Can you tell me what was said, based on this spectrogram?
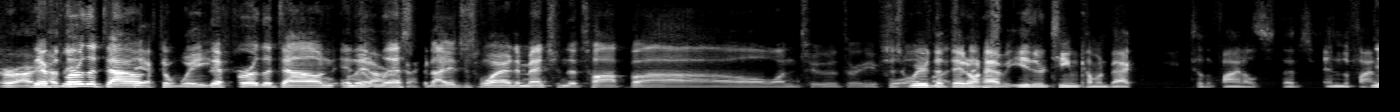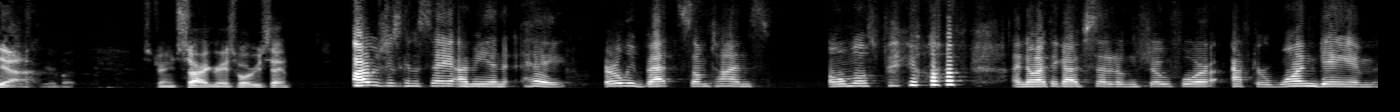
Or are, they're are further they, down. They have to wait. They're further down in oh, the are, list, okay. but I just wanted to mention the top uh, one, two, three, It's four. just weird five, that they don't have either team coming back to the finals. That's in the finals. Yeah. this year, but strange. Sorry, Grace. What were you saying? I was just gonna say, I mean, hey, early bets sometimes almost pay off. I know I think I've said it on the show before. After one game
